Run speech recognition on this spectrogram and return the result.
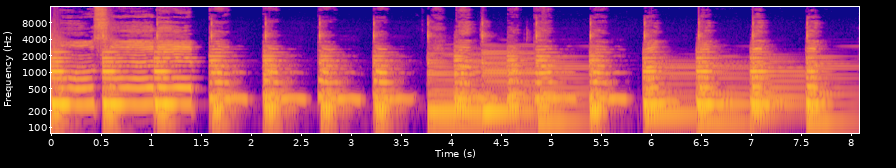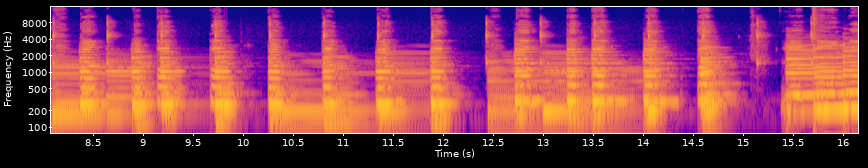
on come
